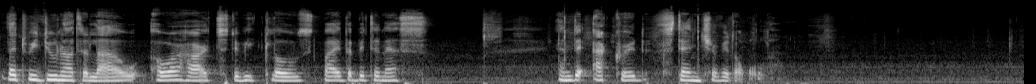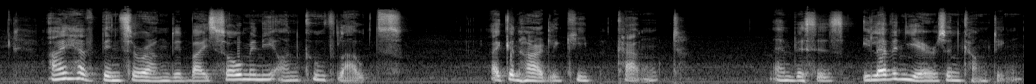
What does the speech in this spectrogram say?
that we do not allow our hearts to be closed by the bitterness and the acrid stench of it all. I have been surrounded by so many uncouth louts, I can hardly keep count. And this is 11 years and counting.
